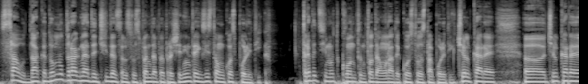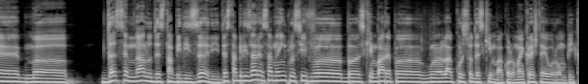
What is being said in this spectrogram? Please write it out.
sau dacă domnul Dragnea decide să-l suspende pe președinte, există un cost politic. Trebuie ținut cont întotdeauna de costul ăsta politic. Cel care, uh, cel care uh, dă semnalul destabilizării. Destabilizare înseamnă inclusiv uh, bă, schimbare pe, la cursul de schimb acolo, mai crește euro un pic.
